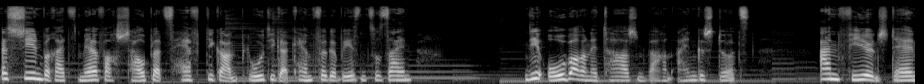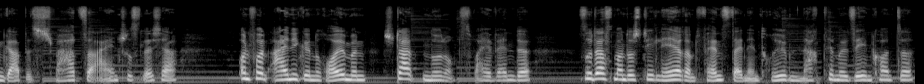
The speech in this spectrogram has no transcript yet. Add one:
Es schien bereits mehrfach Schauplatz heftiger und blutiger Kämpfe gewesen zu sein. Die oberen Etagen waren eingestürzt. An vielen Stellen gab es schwarze Einschusslöcher und von einigen Räumen standen nur noch zwei Wände, so dass man durch die leeren Fenster in den trüben Nachthimmel sehen konnte.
